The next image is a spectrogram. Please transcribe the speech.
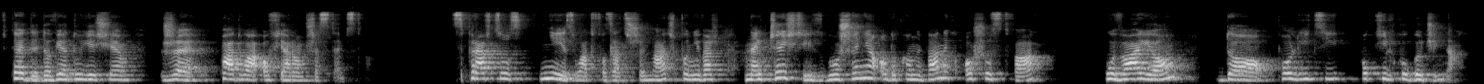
Wtedy dowiaduje się, że padła ofiarą przestępstwa. Sprawców nie jest łatwo zatrzymać, ponieważ najczęściej zgłoszenia o dokonywanych oszustwach wpływają do policji po kilku godzinach.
